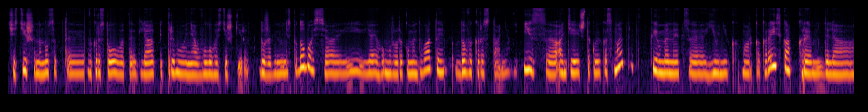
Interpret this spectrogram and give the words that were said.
частіше наносити, використовувати для підтримування вологості шкіри. Дуже він мені сподобався, і я його можу рекомендувати до використання. Із anti-age такої косметики Такий в мене це Юнік марка корейська. Крем для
